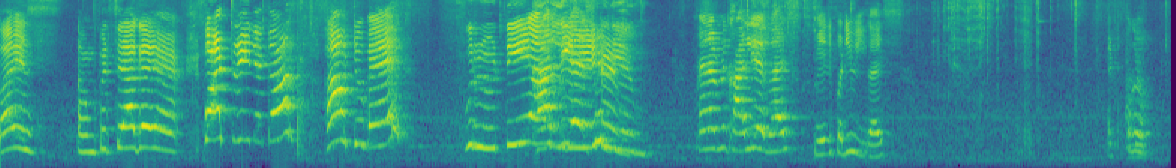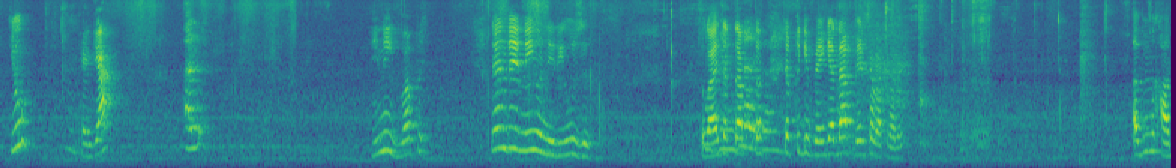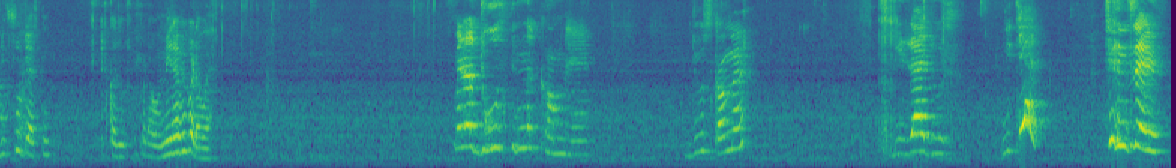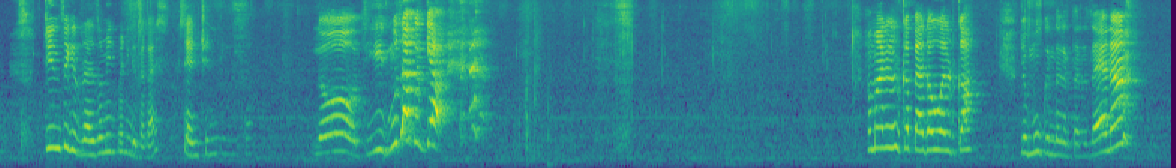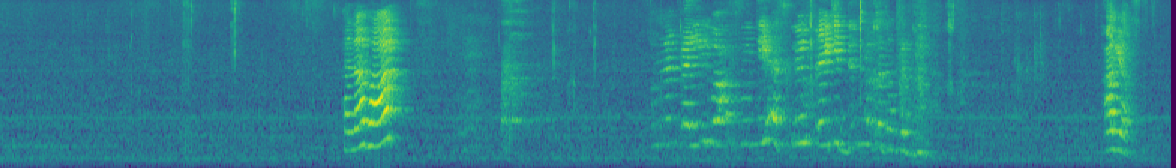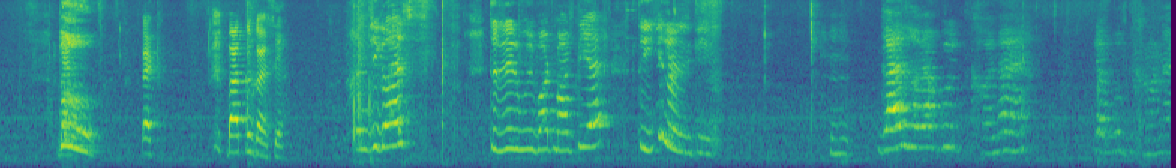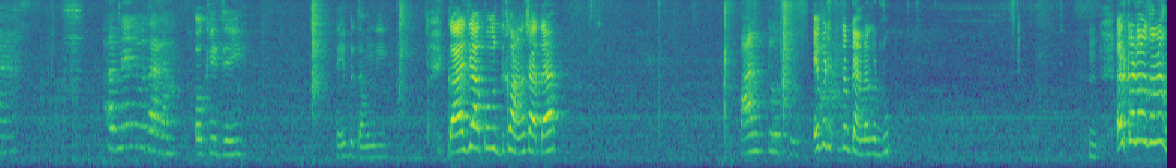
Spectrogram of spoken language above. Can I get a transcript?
Guys हम फिर से आ गए हैं। पार्ट थ्री लेकर how to make Frooti ice cream मैंने अपने खा लिया गाइस मेरी पड़ी हुई गाइस क्यों? है क्या? अरे। नहीं नहीं वापस। नहीं नहीं नहीं होनी रही तो गाइस जब तक जब तक ये फेंक गया था आप मेरे से बात करो। अभी मैं खा रही हूँ फ्रूट आइसक्रीम इसका जूस भी पड़ा हुआ है मेरा भी पड़ा हुआ है। मेरा जूस कितना कम है? जूस कम है? गिर रहा है जूस नीचे? चिन से। चिन से गिर रहा है ज़मीन पे नहीं गिर रहा गाइस टेंशन नहीं लो मुँह साफ़ कर क्या? हमारे घर का पैदा हुआ लड़का। जो मुँह गंदा करता रहता है ना? है ना भाग हमने पहली बार फ्रूटी आइसक्रीम एक ही दिन में खत्म कर दी। आ गया। बैठ। बात कर कैसे हाँ जी गाइस तो देर मुझे बहुत मारती है तो ये लड़की। गाइस हमें आपको खाना है। आपको दिखाना है। अब नहीं बताना। ओके जी नहीं बताऊँगी। गाइस आपको दिखाना चाहता है। एक बार तरफ़ कैमरा कर दूँ। हम्म, अरे खड़ा होता ना।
